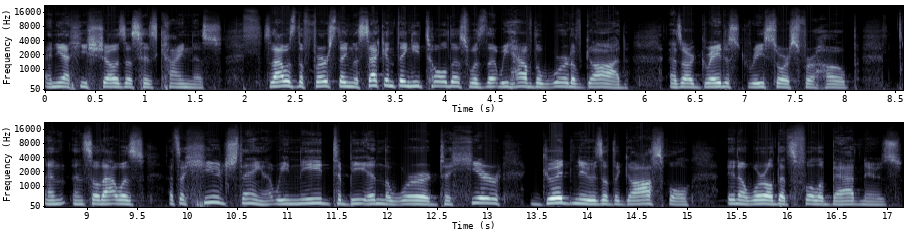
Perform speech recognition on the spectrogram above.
And yet he shows us his kindness. So that was the first thing. The second thing he told us was that we have the word of God as our greatest resource for hope. And, and so that was that's a huge thing that we need to be in the word to hear good news of the gospel in a world that's full of bad news.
